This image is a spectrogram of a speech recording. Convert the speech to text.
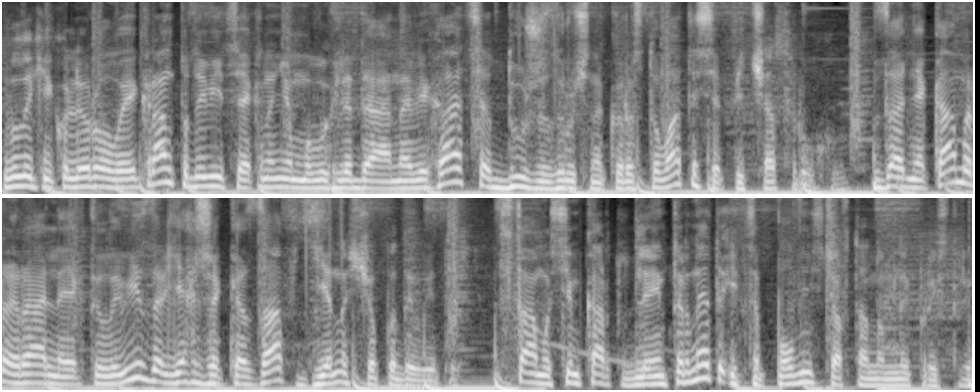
Великий кольоровий екран, подивіться, як на ньому виглядає навігація, дуже зручно користуватися під час руху. Задня камера реально як телевізор, я вже казав, є на що подивитись. Ставимо сім-карту для інтернету, і це повністю автономний пристрій.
